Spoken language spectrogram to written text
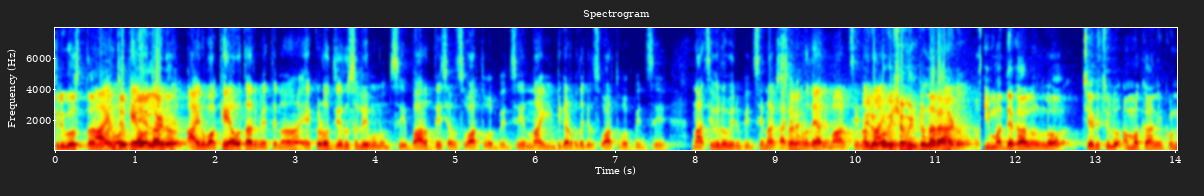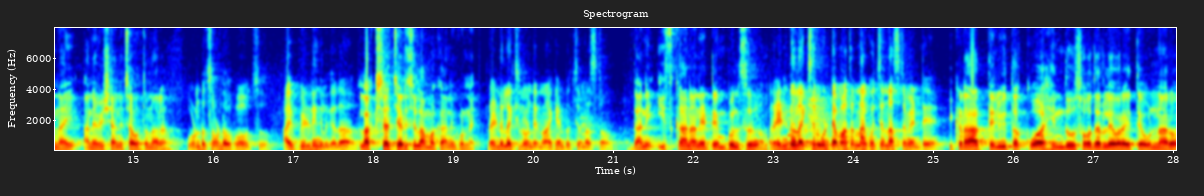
తిరిగి వస్తాను ఆయన చెప్పి ఆయన ఒకే అవతారం ఎత్తిన ఎక్కడో జెరూసలేము నుంచి భారతదేశానికి స్వార్థ పంపించి నా ఇంటి గడప దగ్గర స్వార్థ పంపించి నా చెవిలో వినిపించి నా కఠిన హృదయాన్ని మార్చి మీరు ఒక విషయం వింటున్నారా. ఈ మధ్య కాలంలో చర్చిలు అమ్మకానికి ఉన్నాయి అనే విషయాన్ని చదువుతున్నారా? ఉండొచ్చు ఉండకపోవచ్చు. అవి బిల్డింగ్లు కదా. లక్ష చర్చిలు అమ్మకానికి ఉన్నాయి. రెండు లక్షలు ఉండే నాకేంటి వచ్చిన నష్టం? దాని ఇస్కాన్ అనే టెంపుల్స్ రెండు లక్షలు ఉంటే మాత్రం నాకు వచ్చే నష్టం ఏంటి? ఇక్కడ తెలివి తక్కువ హిందూ సోదరులు ఎవరైతే ఉన్నారో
